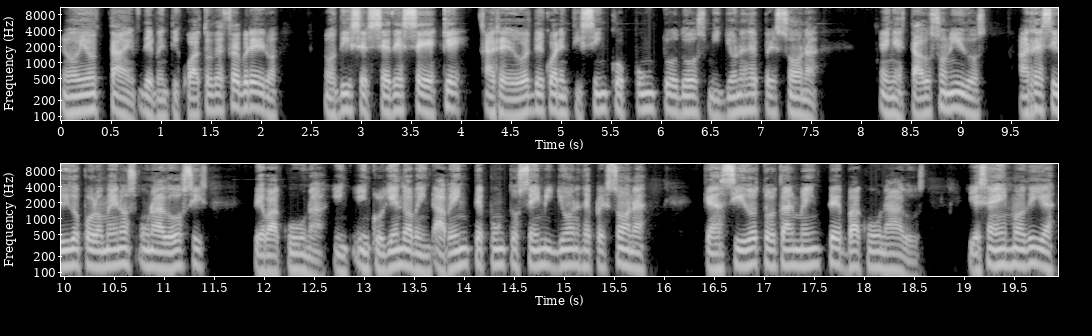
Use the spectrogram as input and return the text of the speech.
New York Times, del 24 de febrero, nos dice el CDC que alrededor de 45.2 millones de personas en Estados Unidos han recibido por lo menos una dosis de vacuna, incluyendo a 20.6 millones de personas que han sido totalmente vacunados. Y ese mismo día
